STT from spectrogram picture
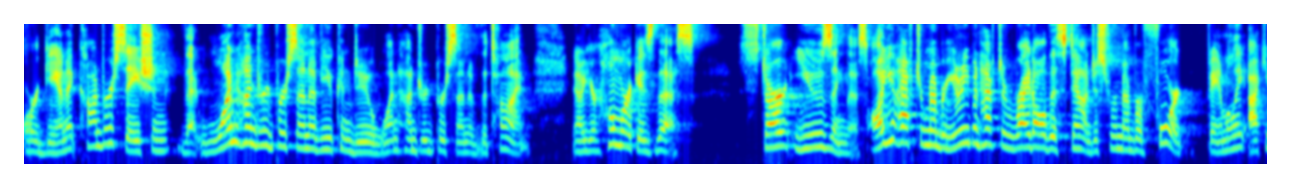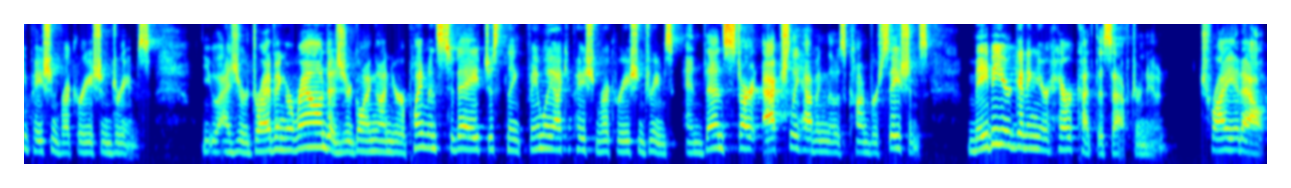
organic conversation that 100% of you can do 100% of the time. Now, your homework is this. Start using this. All you have to remember, you don't even have to write all this down. Just remember Ford, family, occupation, recreation, dreams. You, as you're driving around, as you're going on your appointments today, just think family, occupation, recreation, dreams, and then start actually having those conversations. Maybe you're getting your hair cut this afternoon. Try it out.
